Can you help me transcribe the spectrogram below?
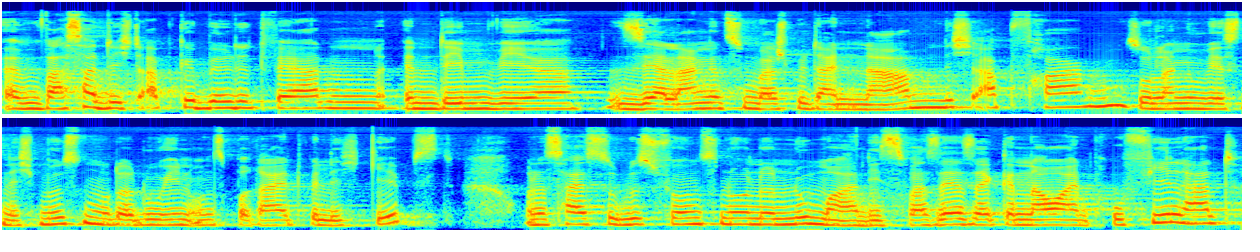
wasserdicht abgebildet werden, indem wir sehr lange zum Beispiel deinen Namen nicht abfragen, solange wir es nicht müssen oder du ihn uns bereitwillig gibst. Und das heißt, du bist für uns nur eine Nummer, die zwar sehr, sehr genau ein Profil hat,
